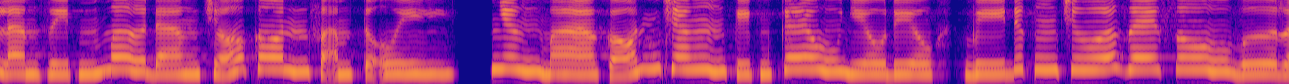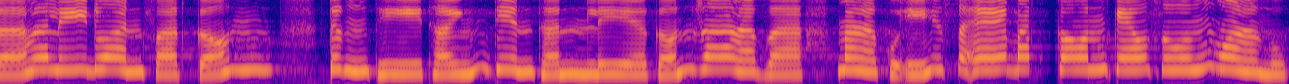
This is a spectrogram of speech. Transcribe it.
làm dịp mơ đàng cho con phạm tội nhưng mà con chẳng kịp kêu nhiều điều, vì Đức Chúa Giêsu vừa ra ly đoan phạt con. Tức thì thánh thiên thần lìa con ra và ma quỷ sẽ bắt con kéo xuống hoa ngục.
